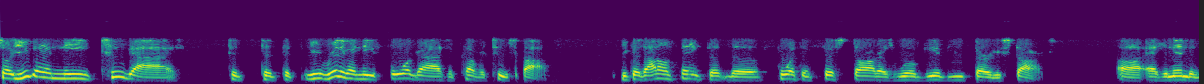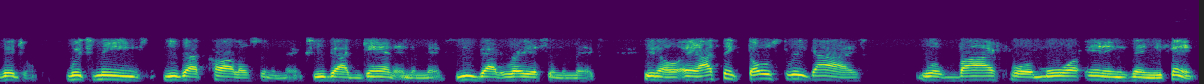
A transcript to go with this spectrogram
So you're going to need two guys to, to, to you're really going to need four guys to cover two spots because I don't think that the fourth and fifth starters will give you 30 starts uh, as an individual, which means you got Carlos in the mix, you got Gant in the mix, you got Reyes in the mix, you know, and I think those three guys – will vie for more innings than you think.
